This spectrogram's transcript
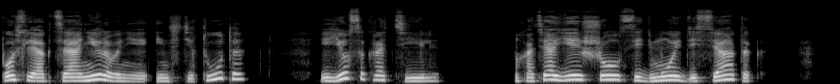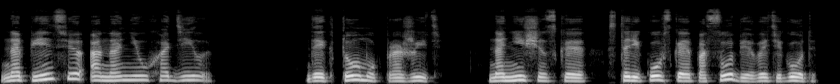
После акционирования института ее сократили. Но хотя ей шел седьмой десяток, на пенсию она не уходила. Да и кто мог прожить на нищенское стариковское пособие в эти годы?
